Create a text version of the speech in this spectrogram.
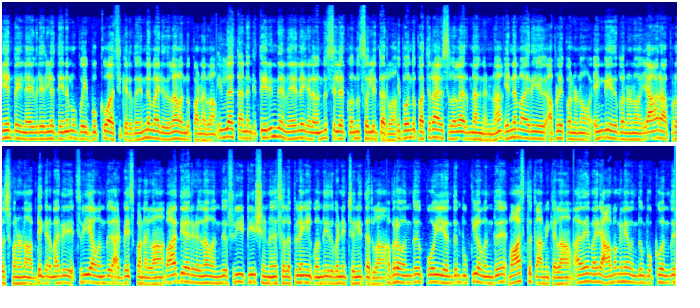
நியர்பை லைப்ரரியில தினமும் போய் புக் வாசிக்கிறது இந்த மாதிரி இதெல்லாம் வந்து பண்ணலாம். இல்ல தனக்கு தெரிந்த வேலைகளை வந்து சிலருக்கு வந்து சொல்லி தரலாம். இப்போ வந்து பத்திராவசில எல்லாம் இருந்தாங்கன்னா என்ன மாதிரி அப்ளை பண்ணணும் எங்க இது பண்ணணும் யாரை அப்ரோச் பண்ணணும் அப்படிங்கிற மாதிரி ஃப்ரீயா வந்து அட்வைஸ் பண்ணலாம். வாத்தியார்கள்லாம் வந்து ஃப்ரீ டியூஷனு சில பிள்ளைங்களுக்கு வந்து இது பண்ணி சொல்லி தரலாம். அப்புறம் வந்து போய் வந்து புக்ல வந்து வாஸ்து காமிக்கலாம். அதே மாதிரி அவங்களே வந்து புக் வந்து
